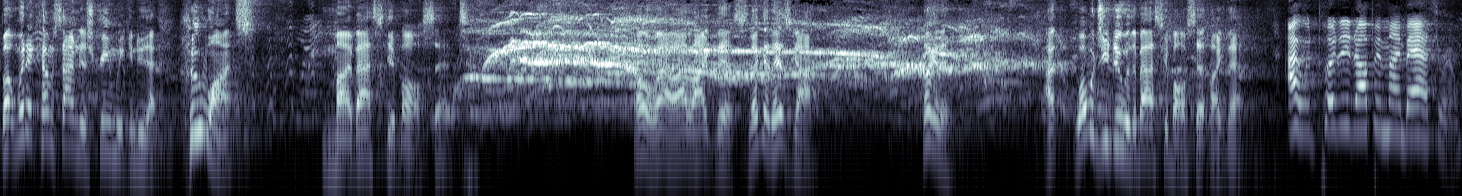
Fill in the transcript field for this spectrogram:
But when it comes time to scream, we can do that. Who wants my basketball set? Oh wow, I like this. Look at this guy. Look at this. I, what would you do with a basketball set like that? I would put it up in my bathroom.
